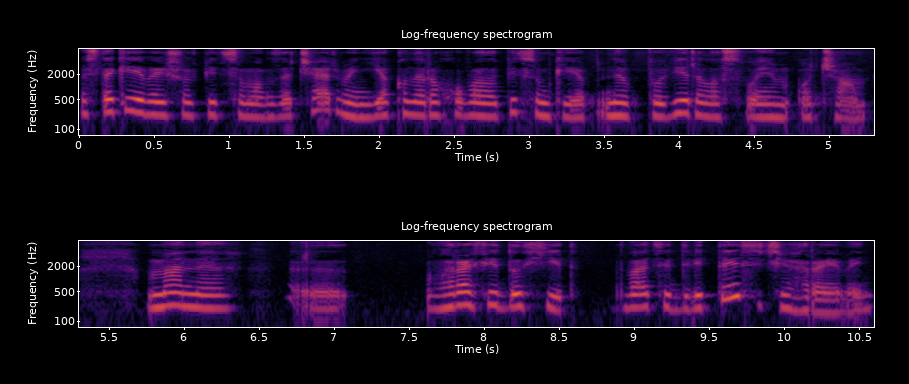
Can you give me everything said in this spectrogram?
Ось такий вийшов підсумок за червень. Я коли рахувала підсумки, я не повірила своїм очам. У мене е, в графі дохід 22 тисячі гривень,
